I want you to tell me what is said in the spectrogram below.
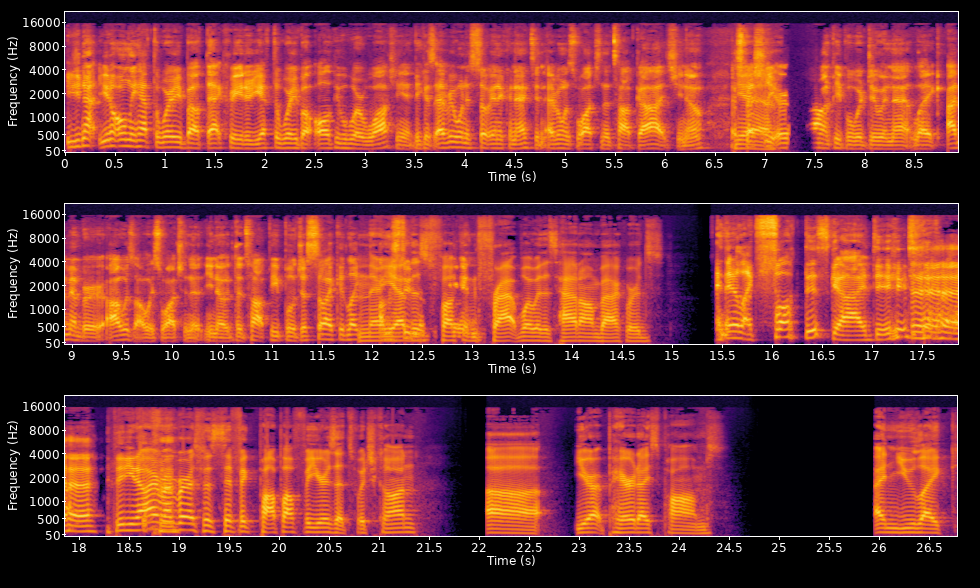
you're not you don't only have to worry about that creator, you have to worry about all the people who are watching it because everyone is so interconnected. and Everyone's watching the top guys, you know? Especially Yeah. early on people were doing that. Like I remember I was always watching it, you know, the top people just so I could like And there I'm you have this the game. fucking frat boy with his hat on backwards. And they're like, fuck this guy, dude. Dude, you know, I remember a specific pop off of yours at TwitchCon. Uh, you're at Paradise Palms, and you like,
